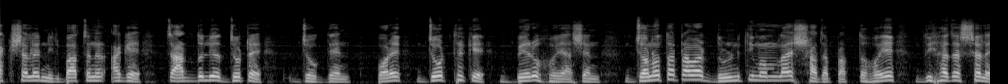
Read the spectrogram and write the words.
এক সালের নির্বাচনের আগে চার দলীয় জোটে যোগ দেন। পরে জোট থেকে বেরো হয়ে আসেন। জনতা টাওয়ার দুর্নীতি মামলায় সাজাপ্রাপ্ত হয়ে দুই সালে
